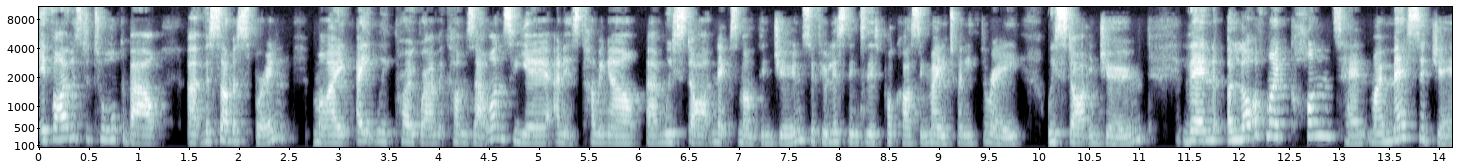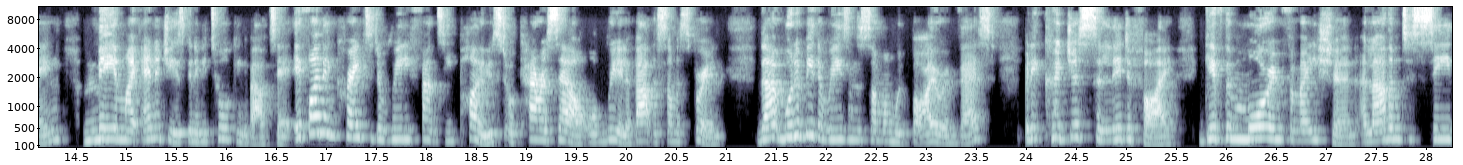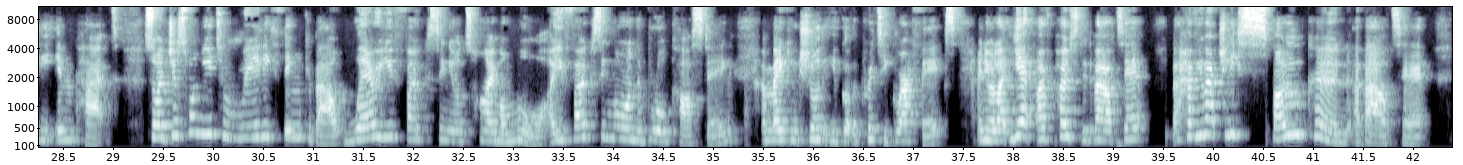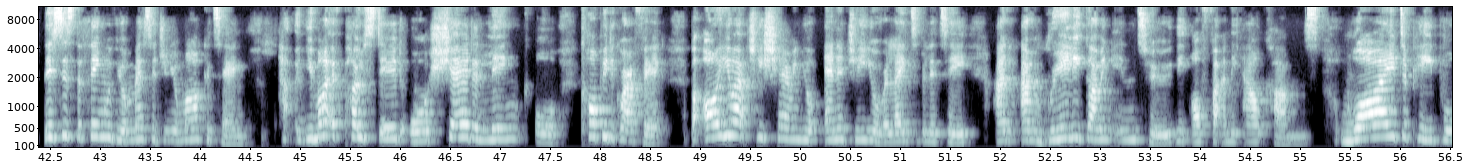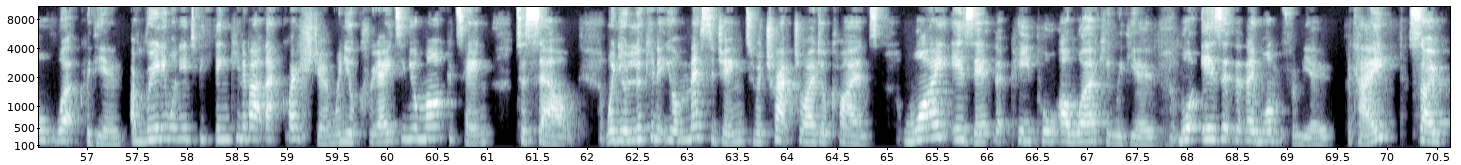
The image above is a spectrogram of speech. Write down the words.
if I was to talk about uh, the summer sprint, my eight week program that comes out once a year and it's coming out. Um, we start next month in June. So if you're listening to this podcast in May 23, we start in June. Then a lot of my content, my messaging, me and my energy is going to be talking about it. If I then created a really fancy post or carousel or reel about the summer sprint, that wouldn't be the reason someone would buy or invest but it could just solidify, give them more information, allow them to see the impact. So I just want you to really think about where are you focusing your time on more? Are you focusing more on the broadcasting and making sure that you've got the pretty graphics and you're like, yeah, I've posted about it, but have you actually spoken about it? This is the thing with your message and your marketing. You might have posted or shared a link or copied a graphic, but are you actually sharing your energy, your relatability, and, and really going into the offer and the outcomes? Why do people work with you? I really want you to be thinking about that question when you're creating your marketing to sell, when you're looking at your messaging to attract your ideal clients. Why is it that people are working with you? What is it that they want from you? Okay. So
